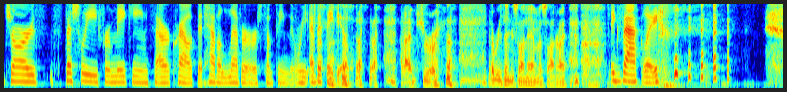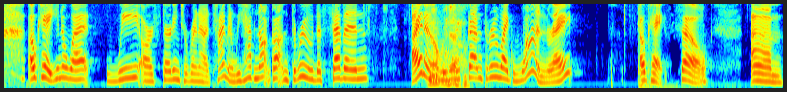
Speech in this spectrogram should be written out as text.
jars especially for making sauerkraut that have a lever or something. Or I bet they do. I'm sure everything's on Amazon, right? exactly. okay, you know what? We are starting to run out of time, and we have not gotten through the seven items. No, we We've have. just gotten through like one, right? Okay, so um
